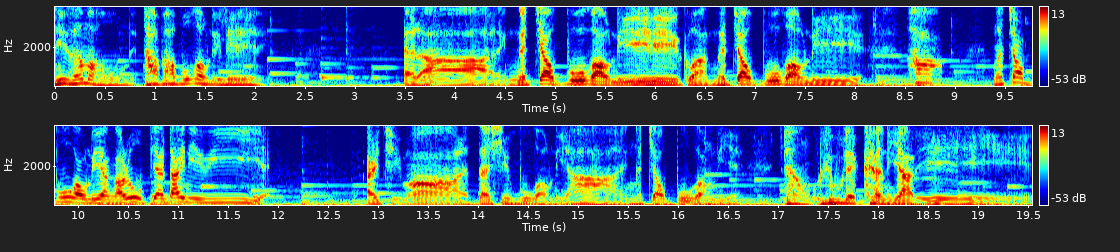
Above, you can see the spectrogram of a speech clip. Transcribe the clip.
နေစမ်းမအောင်တဲ့ဒါဘာပိုးကောင်နေလဲတဲ့အဲ့ဒါတဲ့ငကြောက်ပိုးကောင်နေကွာငကြောက်ပိုးကောင်နေဟာငကြောက်ပိုးကောင်တွေကငါတို့ပြန်တိုက်နေပြီတဲ့အဲ့ချိန်မှာတဲ့တန့်ရှင်းပိုးကောင်တွေကငကြောက်ပိုးကောင်တွေရဲ့ ဒဏ်ကိုအလူလဲခံနေရတယ်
